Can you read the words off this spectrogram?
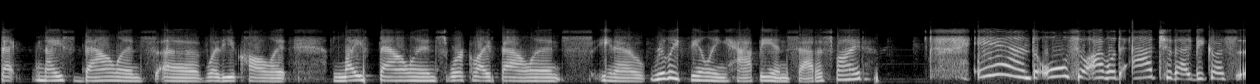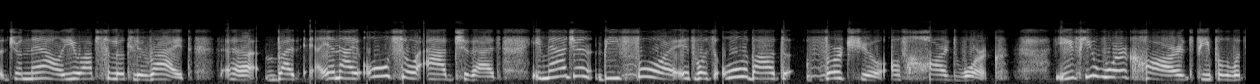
that nice balance of whether you call it life balance, work life balance, you know, really feeling happy and satisfied. And also, I would add to that because Janelle, you're absolutely right. Uh, but and I also add to that. Imagine before it was all about virtue of hard work. If you work hard, people would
